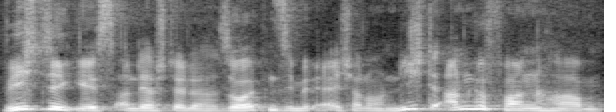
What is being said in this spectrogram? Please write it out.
Wichtig ist an der Stelle, sollten Sie mit Azure noch nicht angefangen haben,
